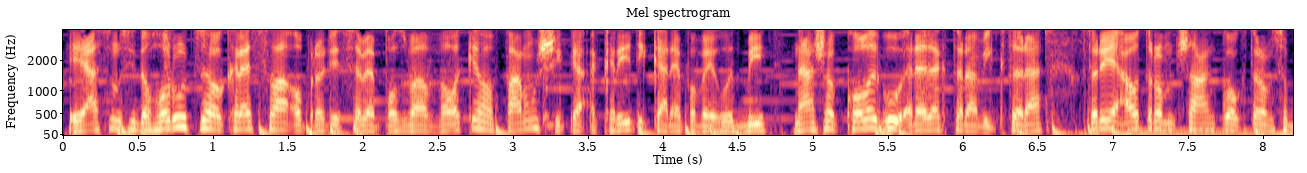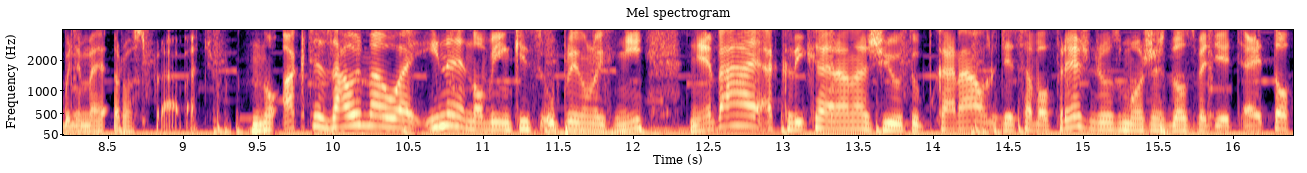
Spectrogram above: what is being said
Ja som si do horúceho kresla oproti sebe pozval veľkého fanúšika a kritika repovej hudby, nášho kolegu redaktora Viktora, ktorý je autorom článku, o ktorom sa budeme rozprávať. No ak ťa zaujímajú aj iné novinky z uplynulých dní, neváhaj a klikaj na náš YouTube kanál, kde sa vo Fresh News môžeš dozvedieť aj to,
